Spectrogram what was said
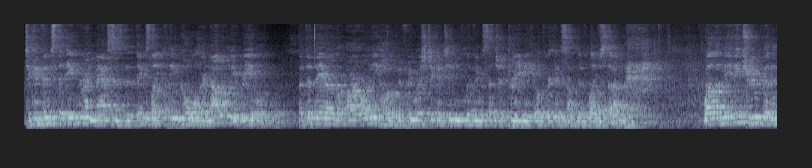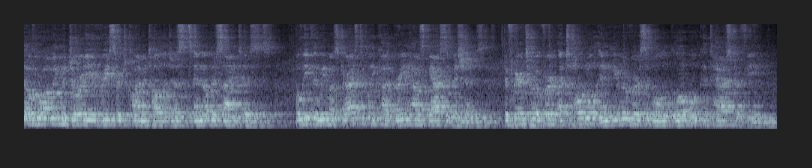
to convince the ignorant masses that things like clean coal are not only real, but that they are our only hope if we wish to continue living such a dreamy, overconsumptive lifestyle. While it may be true that an overwhelming majority of research climatologists and other scientists believe that we must drastically cut greenhouse gas emissions if we are to avert a total and irreversible global catastrophe,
